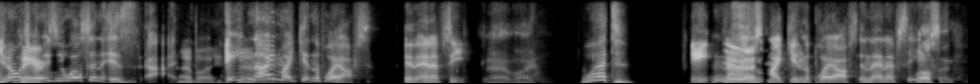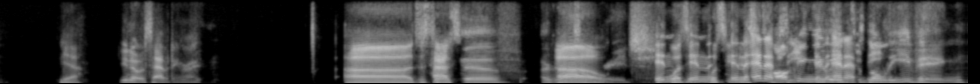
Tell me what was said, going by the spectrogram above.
You know what's Bear- crazy, Wilson? Is uh, oh boy, eight Oh and boy. nine might get in the playoffs in the NFC. oh boy. What? Eight and You nine that's- might get you- in the playoffs in the NFC. Wilson. Yeah. You know what's happening, right? Uh, just a, Passive aggressive Oh. reach. in was he- in, was he in the NFC, talking in you the into NFC, believing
